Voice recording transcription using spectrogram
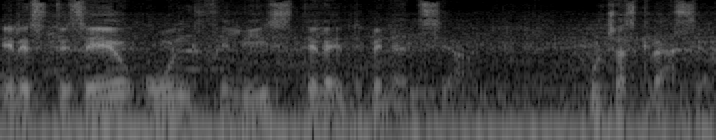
y les deseo un feliz de la independencia. Muchas gracias.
